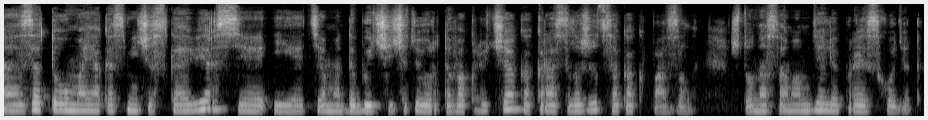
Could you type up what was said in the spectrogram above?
Зато моя космическая версия и тема добычи четвертого ключа как раз ложится как пазл, что на самом деле происходит.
